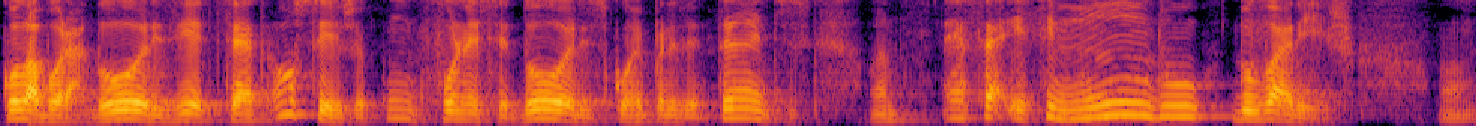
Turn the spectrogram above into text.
colaboradores e etc. Ou seja, com fornecedores, com representantes, né, essa, esse mundo do varejo. Né.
